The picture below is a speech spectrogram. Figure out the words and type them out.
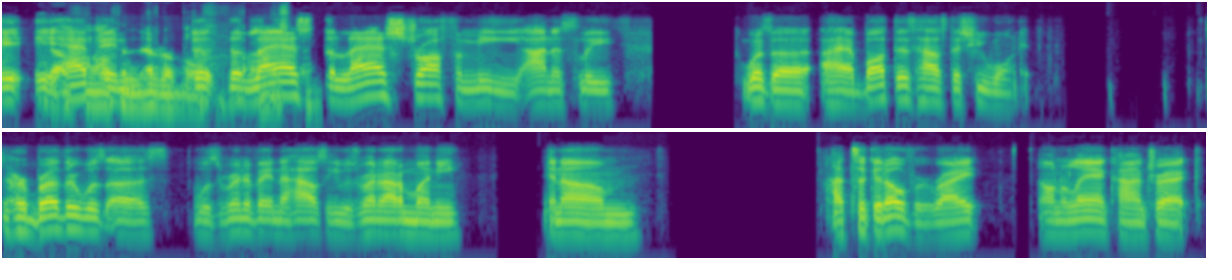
it it That's happened. inevitable. The the last the last straw for me, honestly, was uh I had bought this house that she wanted. Her brother was us was renovating the house. He was running out of money, and um, I took it over right on a land contract,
